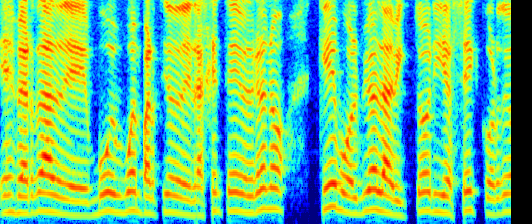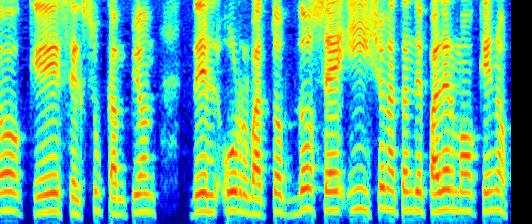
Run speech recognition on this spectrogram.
es verdad, de muy buen partido de la gente de Belgrano que volvió a la victoria, se acordó que es el subcampeón del Urba Top 12 y Jonathan de Palermo que nos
